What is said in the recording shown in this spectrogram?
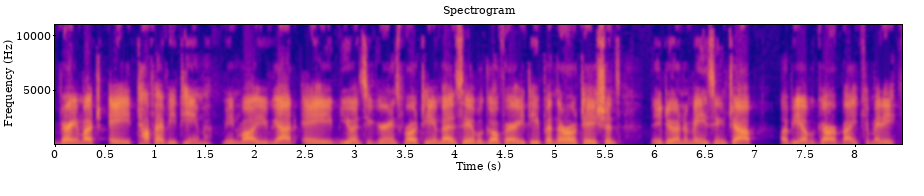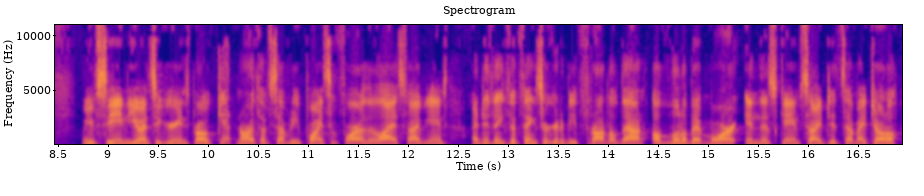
very much a top heavy team. Meanwhile, you've got a UNC Greensboro team that is able to go very deep in their rotations. They do an amazing job of being able to guard by committee. We've seen UNC Greensboro get north of 70 points so far in their last five games. I do think that things are going to be throttled down a little bit more in this game, so I did set my total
